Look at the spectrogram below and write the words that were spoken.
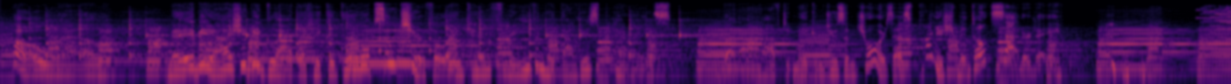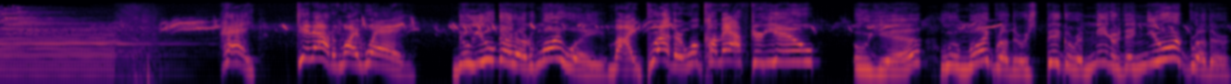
oh, well. Maybe I should be glad that he could grow up so cheerful and carefree even without his parents. But I'll have to make him do some chores as punishment on Saturday. Hey, get out of my way. No, you get out of my way! My brother will come after you. Oh, yeah? Well, my brother is bigger and meaner than your brother!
